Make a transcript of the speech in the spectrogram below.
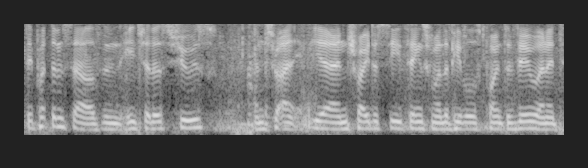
they put themselves in each other's shoes and try, yeah, and try to see things from other people's point of view, and it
